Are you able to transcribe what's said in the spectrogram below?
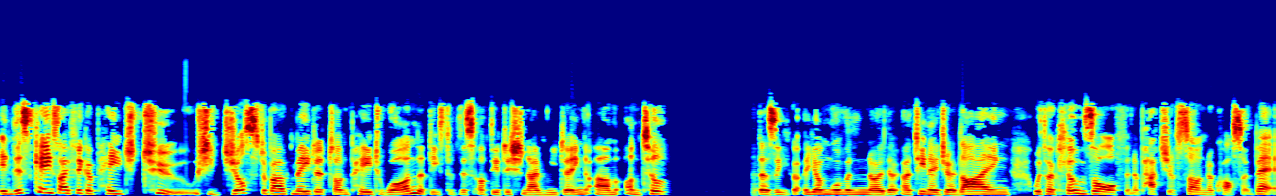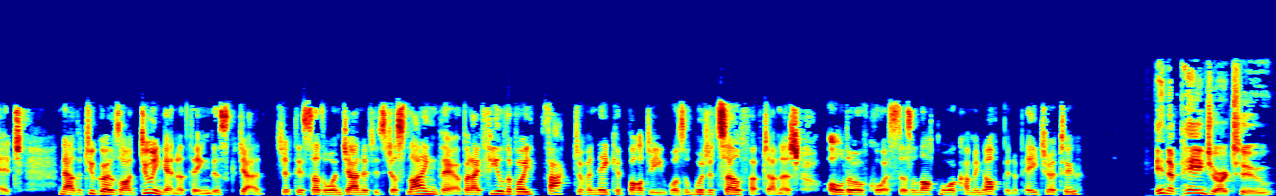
in this case, I figure page two, she just about made it on page one, at least of this, of the edition I'm reading, um, until there's a, a, young woman or a teenager lying with her clothes off in a patch of sun across her bed. Now the two girls aren't doing anything. This this other one, Janet, is just lying there. But I feel the very fact of a naked body was would itself have done it. Although of course there's a lot more coming up in a page or two. In a page or two,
